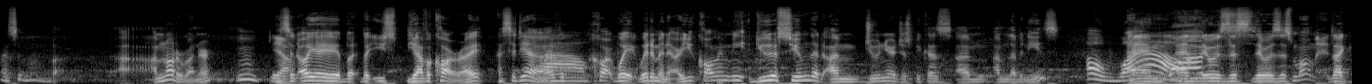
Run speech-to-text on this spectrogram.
I said, "But, uh, I'm not a runner. Yeah. He said, "Oh yeah, yeah, but but you you have a car, right?" I said, "Yeah, I have a car." Wait, wait a minute. Are you calling me? Do you assume that I'm junior just because I'm I'm Lebanese? Oh wow. And, and there was this there was this moment like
